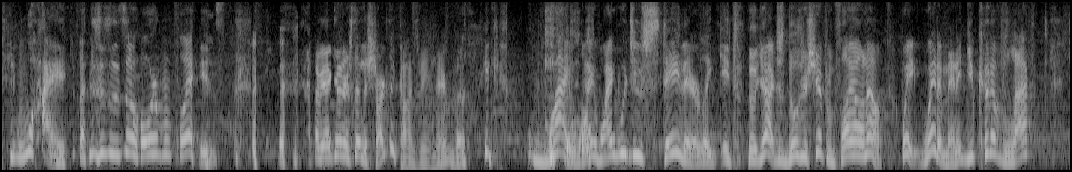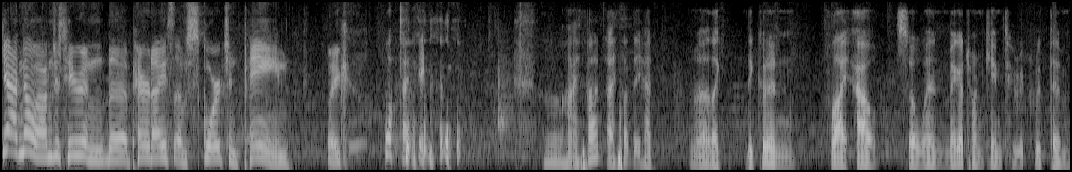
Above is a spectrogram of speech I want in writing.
why? This is a horrible place. I mean, I can understand the shark Sharkticons being there, but like, why? why? Why would you stay there? Like, it, no, yeah, just build your ship and fly on out. Wait, wait a minute. You could have left. Yeah, no, I'm just here in the paradise of scorch and pain. Like, why? Uh, I thought I thought they had uh, like they couldn't fly out. So when Megatron came to recruit them,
